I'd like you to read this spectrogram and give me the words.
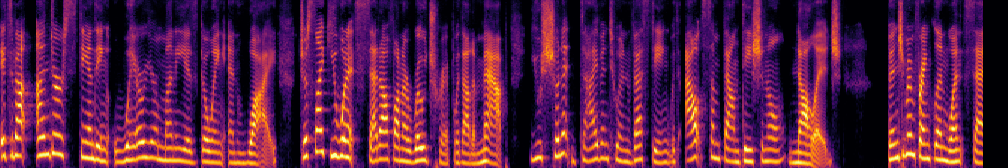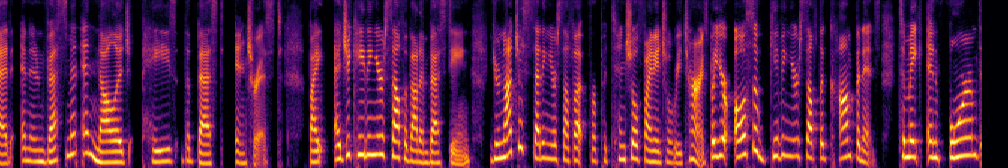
It's about understanding where your money is going and why. Just like you wouldn't set off on a road trip without a map, you shouldn't dive into investing without some foundational knowledge. Benjamin Franklin once said, an investment in knowledge pays the best interest. By educating yourself about investing, you're not just setting yourself up for potential financial returns, but you're also giving yourself the confidence to make informed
